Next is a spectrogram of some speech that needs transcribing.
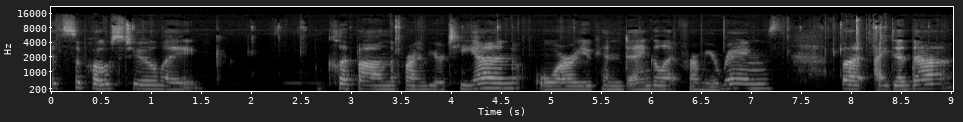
It's supposed to like clip on the front of your TN or you can dangle it from your rings. but I did that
